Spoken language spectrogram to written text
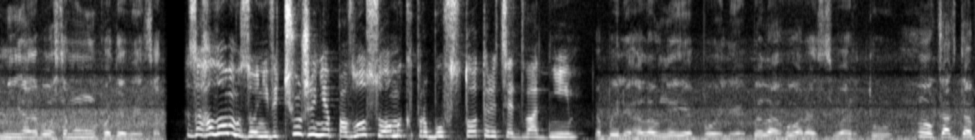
мені треба було самому подивитися. Загалом у зоні відчуження Павло Сомик пробув 132 дні. Были головные боли, была горость во рту. Ну, как-то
